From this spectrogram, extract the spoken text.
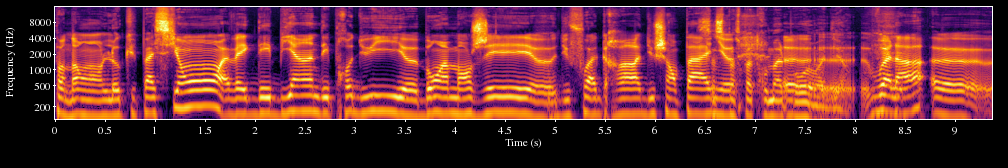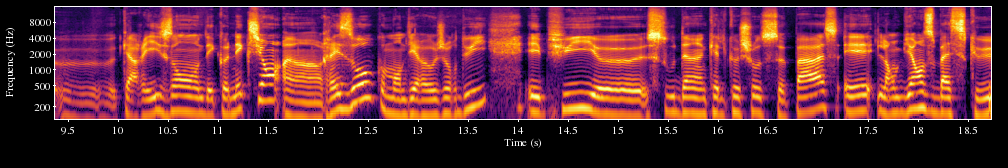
pendant l'occupation avec des biens, des produits euh, bons à manger, euh, du foie gras, du Ça champagne. se passe pas trop mal pour eux, on va dire. Euh, Voilà, euh, car ils ont des connexions, un réseau, comme on dirait aujourd'hui, et puis euh, soudain quelque chose se passe et l'ambiance bascule.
